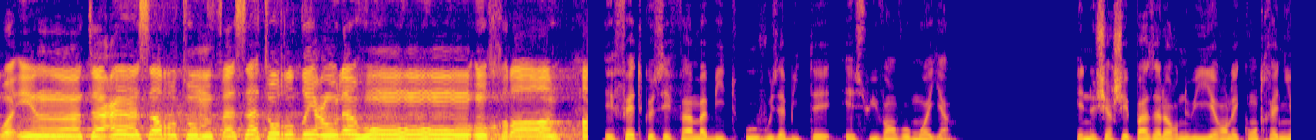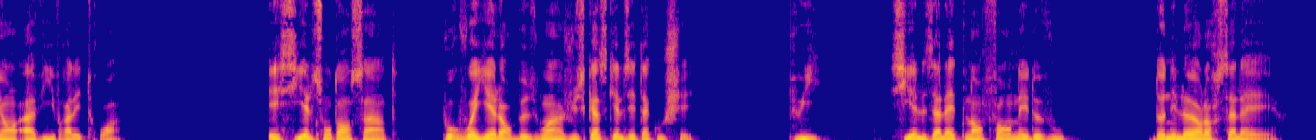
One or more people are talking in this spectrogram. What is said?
وإن تعاسرتم فسترضع له أخرى Et faites que ces femmes habitent où vous habitez et suivant vos moyens. Et ne cherchez pas à leur nuire en les contraignant à vivre à l'étroit. Et si elles sont enceintes, pourvoyez à leurs besoins jusqu'à ce qu'elles aient accouché. Puis, si elles allaitent l'enfant né de vous, donnez-leur leur salaire,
